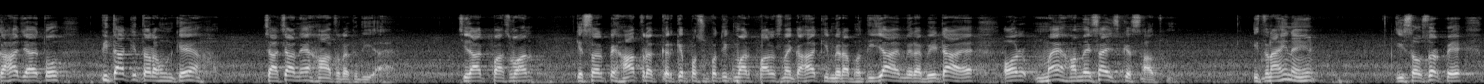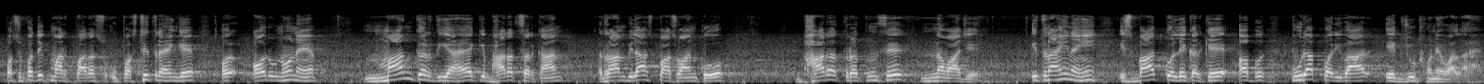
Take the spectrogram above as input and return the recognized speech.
कहा जाए तो पिता की तरह उनके चाचा ने हाथ रख दिया है। चिराग पासवान के सर पे हाथ रख करके पशुपति कुमार पारस ने कहा कि मेरा भतीजा है, मेरा बेटा है और मैं हमेशा इसके साथ हूँ। इतना ही नहीं, इस अवसर पे पशुपति कुमार पारस उपस्थित रहेंगे और और उन्होंने मांग कर दिया है कि भारत सरकार रामविलास पासवान को भारत रत्न से नवाजे। इतना ही नहीं, इस बात को लेकर के अब पूरा परिवार एकजुट होने वाला है।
